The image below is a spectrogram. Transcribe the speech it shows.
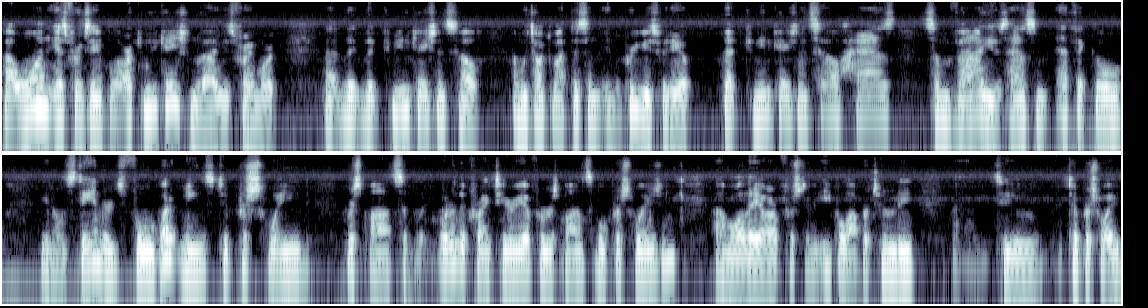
uh, one is, for example, our communication values framework. Uh, the, the, communication itself, and we talked about this in, in the previous video, that communication itself has some values, has some ethical you know, standards for what it means to persuade responsibly. What are the criteria for responsible persuasion? Um, well, they are first an equal opportunity uh, to to persuade,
